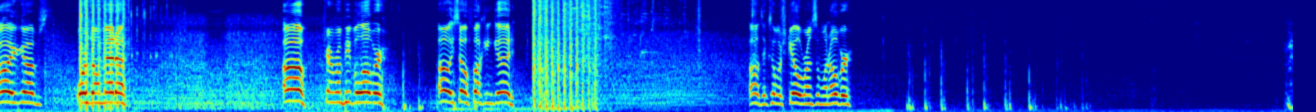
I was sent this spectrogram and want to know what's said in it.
Oh, here comes Warzone meta. Oh, trying to run people over. Oh, he's so fucking good. Oh, it takes so much skill to run someone over. I'm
